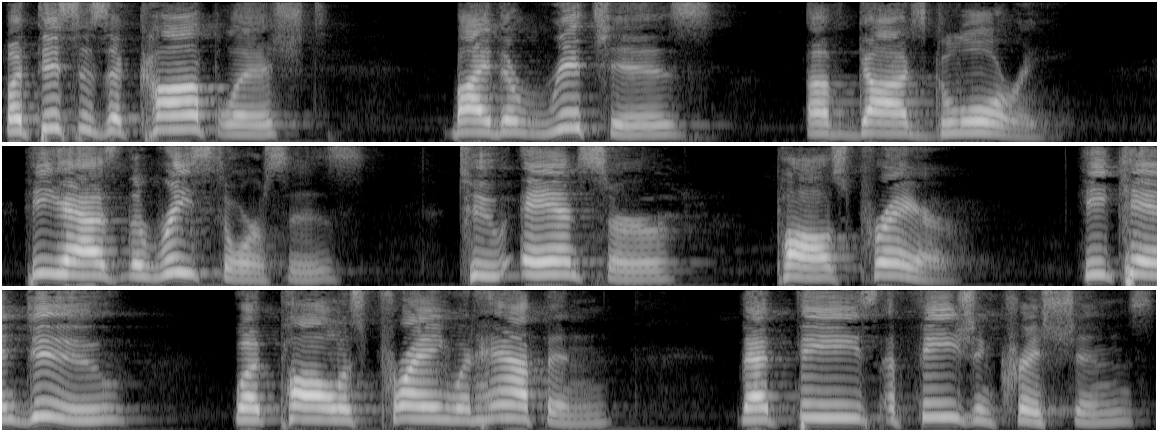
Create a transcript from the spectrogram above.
But this is accomplished by the riches of God's glory. He has the resources to answer Paul's prayer. He can do what Paul is praying would happen that these Ephesian Christians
